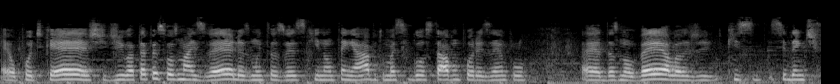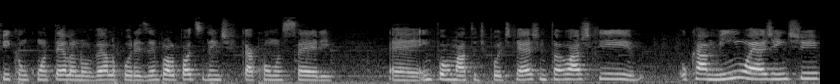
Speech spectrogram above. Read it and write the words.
é, o podcast, digo até pessoas mais velhas, muitas vezes que não têm hábito, mas que gostavam, por exemplo, é, das novelas, de, que se, se, identificam com a telenovela, por exemplo, ela pode se identificar com uma série é, em formato de podcast. Então, eu acho que o caminho é a gente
